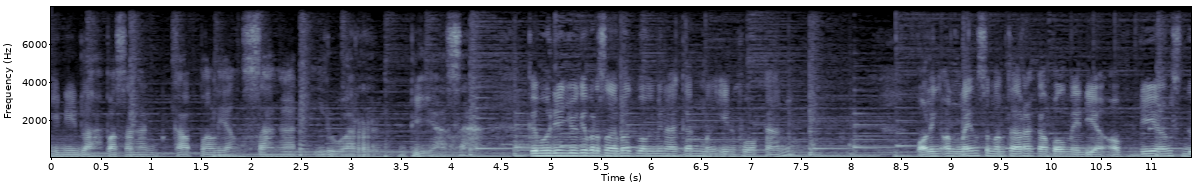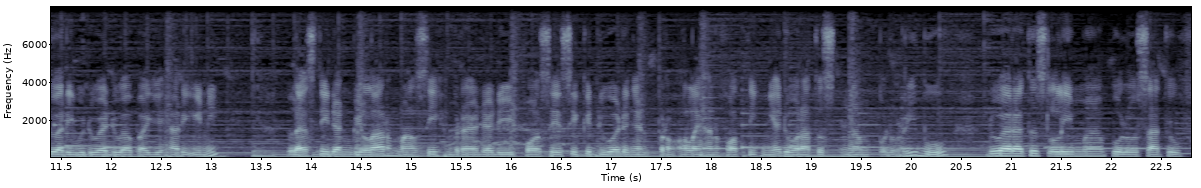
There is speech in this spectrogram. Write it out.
Inilah pasangan kapal yang sangat luar biasa. Kemudian juga persahabat Bang Min akan menginfokan polling online sementara kapal media of Dance 2022 pagi hari ini. Lesti dan Bilar masih berada di posisi kedua dengan perolehan votingnya 260.251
